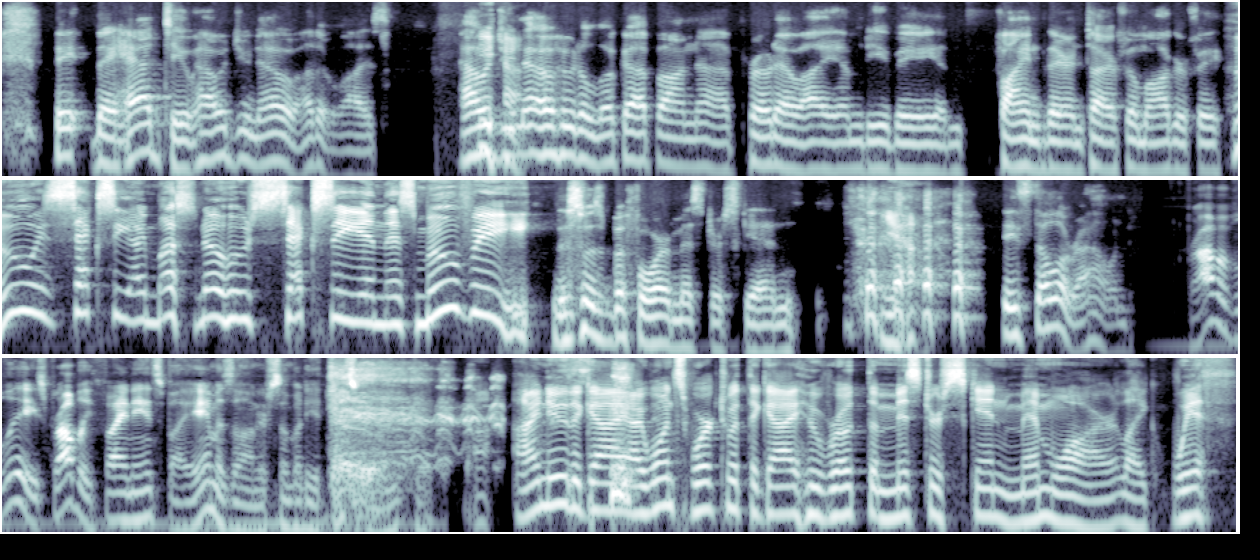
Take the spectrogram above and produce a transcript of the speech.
they they had to. How would you know otherwise? How would Yeah. you know who to look up on uh, Proto IMDb and find their entire filmography? Who is sexy? I must know who's sexy in this movie. This was before Mr. Skin. Yeah. he's still around. Probably. He's probably financed by Amazon or somebody at this point. But I knew the guy. I once worked with the guy who wrote the Mr. Skin memoir, like with,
